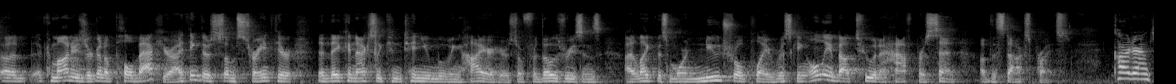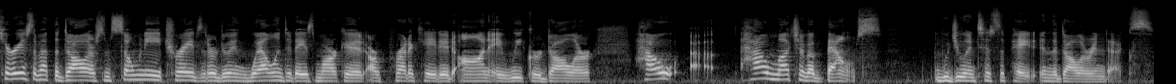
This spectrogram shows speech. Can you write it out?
uh, commodities are going to pull back here. I think there's some strength here that they can actually continue moving higher here. So for those reasons, I like this more neutral play, risking only about two and a half percent of the stock's price. Carter, I'm curious about the dollar. Since so many trades that are doing well in today's market are predicated on a weaker dollar, how uh, how much of a bounce would you anticipate in the dollar index?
